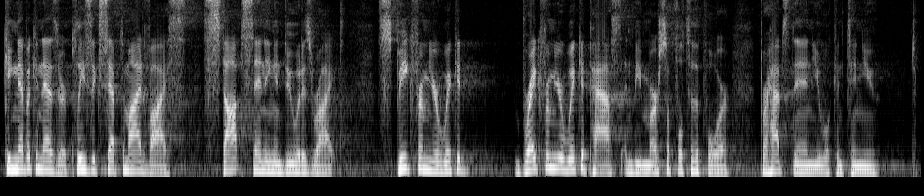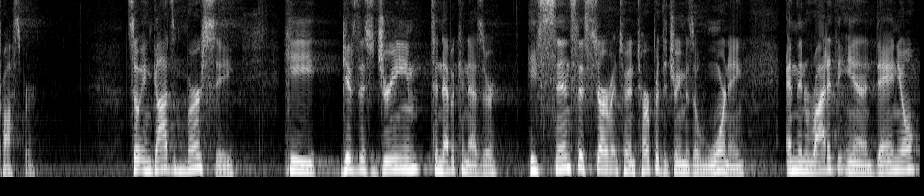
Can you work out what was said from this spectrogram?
King Nebuchadnezzar, please accept my advice. Stop sinning and do what is right. Speak from your wicked Break from your wicked past and be merciful to the poor. Perhaps then you will continue to prosper. So, in God's mercy, he gives this dream to Nebuchadnezzar. He sends his servant to interpret the dream as a warning. And then, right at the end, Daniel,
